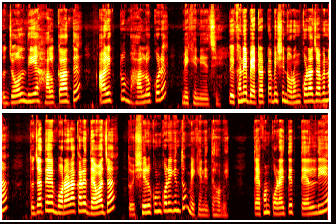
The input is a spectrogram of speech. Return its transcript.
তো জল দিয়ে হালকা হাতে আর একটু ভালো করে মেখে নিয়েছি। তো এখানে ব্যাটারটা বেশি নরম করা যাবে না। তো যাতে বড়ার আকারে দেওয়া যায়, তো সেরকম করে কিন্তু মেখে নিতে হবে। তো এখন কড়াইতে তেল দিয়ে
